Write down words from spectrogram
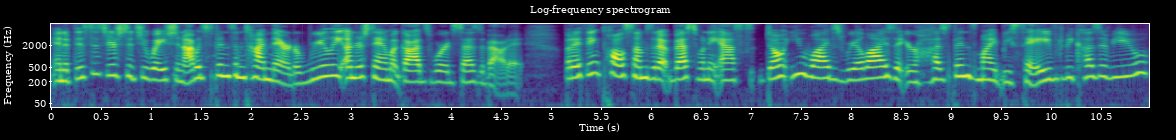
And if this is your situation, I would spend some time there to really understand what God's word says about it. But I think Paul sums it up best when he asks, Don't you wives realize that your husbands might be saved because of you?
